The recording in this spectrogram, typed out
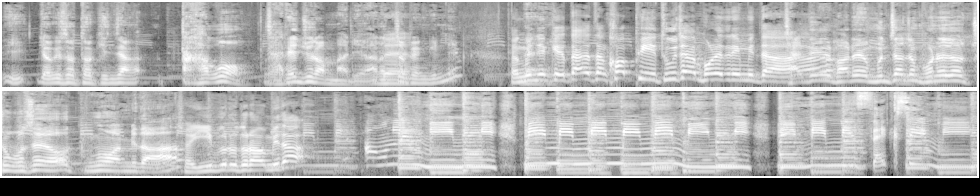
이- 여기서 더 긴장 딱 하고 잘해주란 말이에요. 알았죠, 네. 병규님? 병균님께 따뜻한 커피 두 잔 보내드립니다. 잘 되길 바래요. 문자 좀 보내줘 보세요. 궁금합니다. 저 입으로 돌아옵니다. Only me, me, me, me, me, me, me, me, me, me, me, me, sexy me. Me,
